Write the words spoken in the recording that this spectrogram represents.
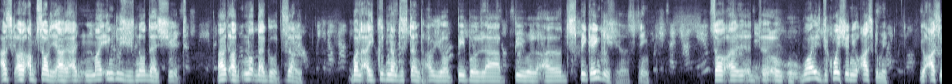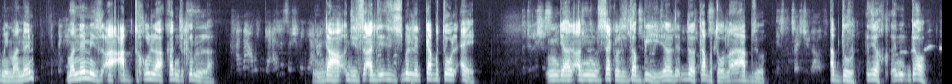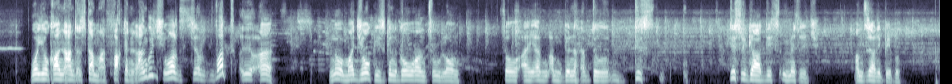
Ask, uh, I'm sorry. I, I, my English is not that shit. Uh, uh, not that good. Sorry, but I couldn't understand how your people uh, people uh, speak English. uh, Thing. So, uh, uh, what is the question you ask me? You ask me my name. My name is uh, Abdullah Khanjullah. Now, it's, uh, it's spelled with capital A. Yeah, and second is the B, uh, the, the capital uh, Abdul. Abdul. Yeah, and, uh, well, you can't understand my fucking language? What? uh, What? Uh, uh, no, my joke is gonna go on too long. So I am I'm gonna have to dis disregard this message. I'm sorry, people.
